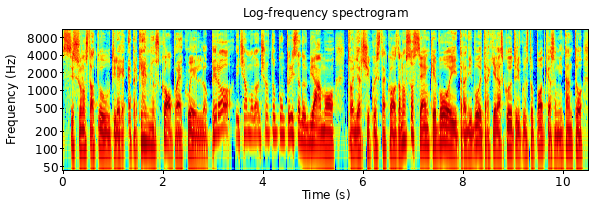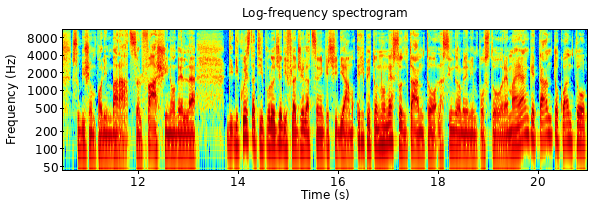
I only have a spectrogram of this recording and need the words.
se sono stato utile, è perché il mio scopo è quello, però diciamo da un certo punto di vista dobbiamo toglierci questa cosa. Non so se anche voi, tra di voi, tra chi l'ascolta di questo podcast, ogni tanto subisce un po' l'imbarazzo, il fascino del di, di questa tipologia di flagellazione che ci diamo. E ripeto, non è soltanto la sindrome dell'impostore, ma è anche tanto quanto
